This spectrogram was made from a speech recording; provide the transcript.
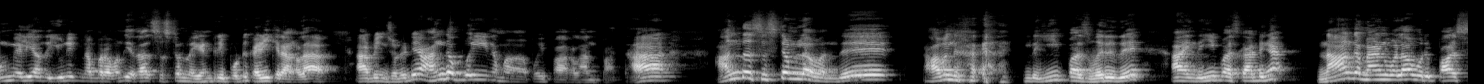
உண்மையிலேயே அந்த யூனிக் நம்பரை வந்து ஏதாவது சிஸ்டமில் என்ட்ரி போட்டு கழிக்கிறாங்களா? அப்படின்னு சொல்லிட்டு அங்கே போய் நம்ம போய் பார்க்கலான்னு பார்த்தா அந்த சிஸ்டமில் வந்து அவங்க இந்த இ பாஸ் வருது. ஆ இந்த இ பாஸ் காட்டுங்க. நாங்கள் மேனுவலாக ஒரு பாஸ்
